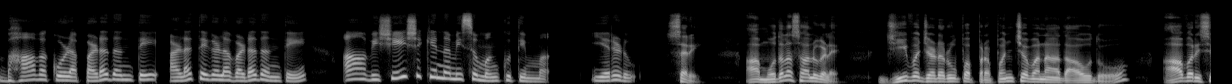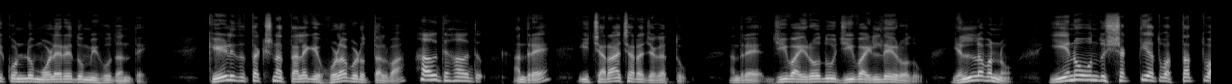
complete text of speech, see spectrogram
ಭಾವಕೊಳ ಪಡದಂತೆ ಅಳತೆಗಳ ವಡದಂತೆ ಆ ವಿಶೇಷಕ್ಕೆ ನಮಿಸು ಮಂಕುತಿಮ್ಮ. ಎರಡು. ಸರಿ. ಆ ಮೊದಲ ಸಾಲುಗಳೇ. ಜೀವಜಡರೂಪ ಪ್ರಪಂಚವನಾದಾವುದೋ ಆವರಿಸಿಕೊಂಡು ಮೊಳೆರೆದು ಮಿಹುದಂತೆ. ಕೇಳಿದ ತಕ್ಷಣ ತಲೆಗೆ ಹುಳ ಬಿಡುತ್ತಲ್ವಾ? ಹೌದು ಹೌದು. ಅಂದ್ರೆ ಈ ಚರಾಚರ ಜಗತ್ತು. ಅಂದ್ರೆ ಜೀವ ಇರೋದು ಜೀವ ಇಲ್ಲದೆ ಇರೋದು ಎಲ್ಲವನ್ನು ಏನೋ ಒಂದು ಶಕ್ತಿ ಅಥವಾ ತತ್ವ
